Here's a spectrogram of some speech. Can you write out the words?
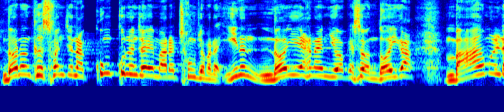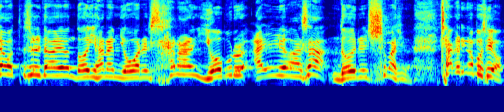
너는 그 선제나 꿈꾸는 자의 말을 청조하라. 이는 너희 하나님 여호와께서 너희가 마음을 다하고 뜻을 다하여 너희 하나님 여호와를 사랑하는 여부를 알려하사 너희를 시험하시는 자 그러니까 보세요.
